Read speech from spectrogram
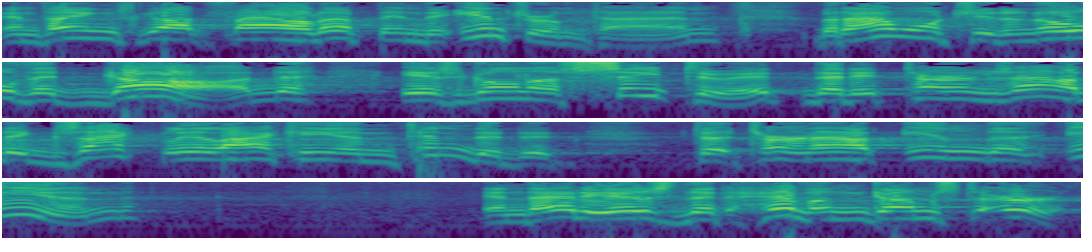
and things got fouled up in the interim time. But I want you to know that God is going to see to it that it turns out exactly like He intended it to turn out in the end, and that is that heaven comes to earth.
